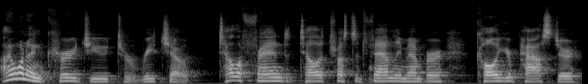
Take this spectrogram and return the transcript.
I want to encourage you to reach out tell a friend, tell a trusted family member, call your pastor.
